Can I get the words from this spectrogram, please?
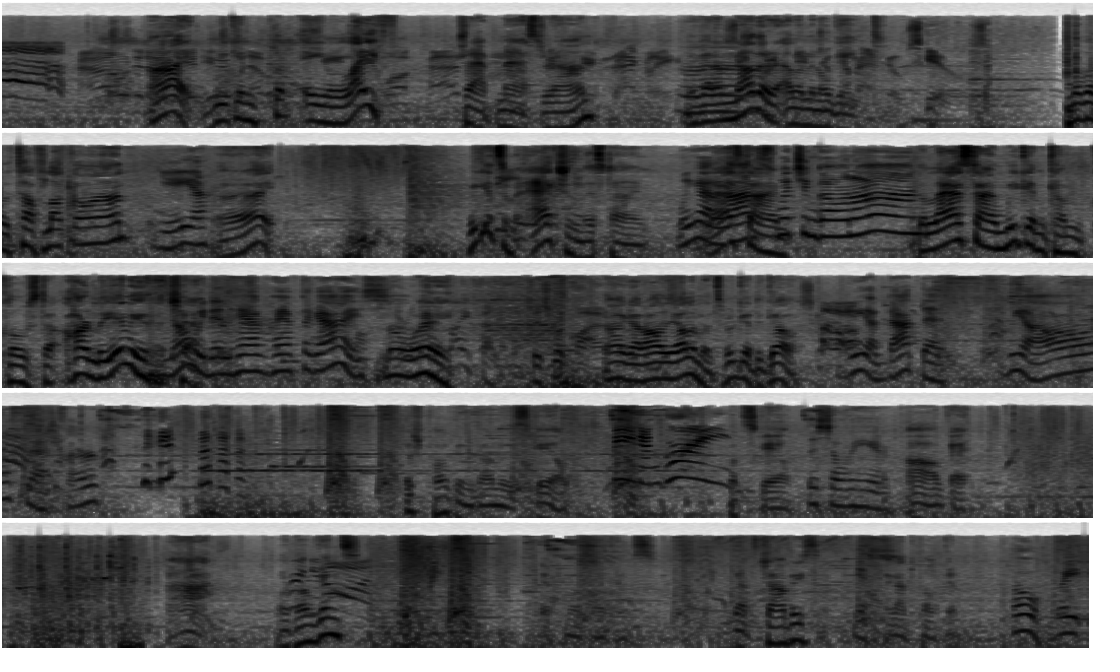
Alright, we can put a life trap master on. We got uh, another elemental gate. Commando skills. A little bit of tough luck going on. Yeah. Alright. We get some action this time. We got Last a lot time- of switching going on. The last time we couldn't come close to hardly any of the No, we didn't have half the guys. No way. Life element is required. Now I got all the elements. We're good to go. We have got that. We are all set, sir. Push pumpkins onto the scale. Mean and green. What scale? This over here. Oh, okay. Aha. More pumpkins? Yep, more pumpkins. You got the chompies? Yes. I got the pumpkin. Oh, wait.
